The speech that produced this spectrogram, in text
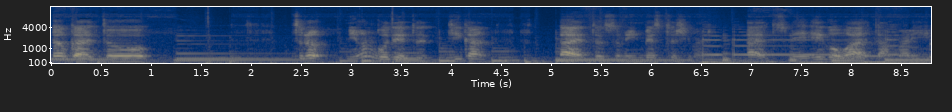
なんか、えっと、その日本語で、えっと、時間が、えっと、そのインベストします。あえっと、その英語は、えっと、あんまり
